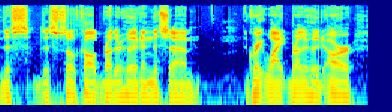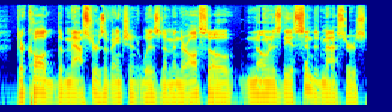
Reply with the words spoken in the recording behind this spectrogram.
this this so-called brotherhood, and this um, Great White Brotherhood are they're called the Masters of Ancient Wisdom, and they're also known as the Ascended Masters.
